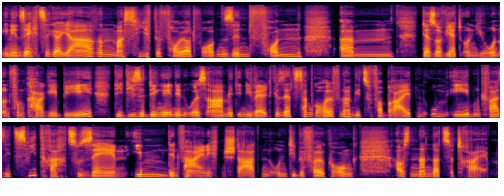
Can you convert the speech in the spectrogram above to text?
in den 60er Jahren massiv befeuert worden sind von ähm, der Sowjetunion und vom KGB, die diese Dinge in den USA mit in die Welt gesetzt haben, geholfen haben, die zu verbreiten, um eben quasi Zwietracht zu säen in den Vereinigten Staaten und die Bevölkerung auseinanderzutreiben.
